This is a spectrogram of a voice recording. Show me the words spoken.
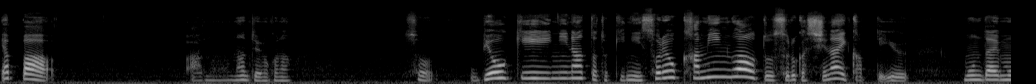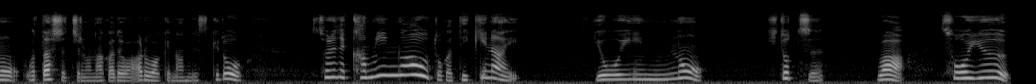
やっぱあの何て言うのかなそう病気になった時にそれをカミングアウトするかしないかっていう問題も私たちの中ではあるわけなんですけどそれでカミングアウトができない要因の一つはそういう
